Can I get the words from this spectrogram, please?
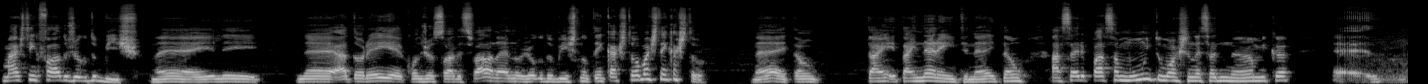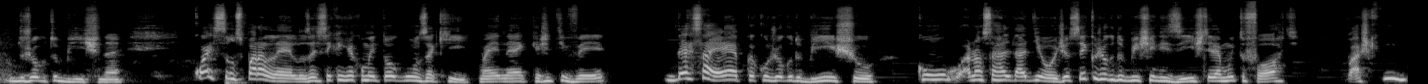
mas tem que falar do jogo do bicho, né? Ele, né, adorei quando o Jô Soares fala, né? No jogo do bicho não tem Castor, mas tem Castor, né? Então, tá, tá inerente, né? Então a série passa muito mostrando essa dinâmica é, do jogo do bicho, né? Quais são os paralelos? Eu sei que a gente já comentou alguns aqui, mas né, que a gente vê dessa época com o jogo do bicho, com a nossa realidade de hoje. Eu sei que o jogo do bicho ainda existe, ele é muito forte. Acho que em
